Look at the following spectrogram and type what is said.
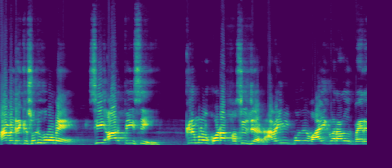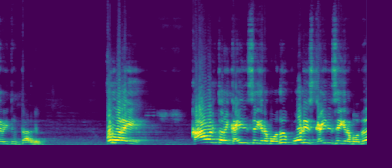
நாம் இன்றைக்கு சொல்லுகிறோமே CrPC criminal code of procedure அதையும் இப்போது வாய்க்கு வராத ஒரு பெயரை வைத்து விட்டார்கள். ஒருவரை காவல்துறை கைது செய்கிற போது போலீஸ் கைது செய்கிற போது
